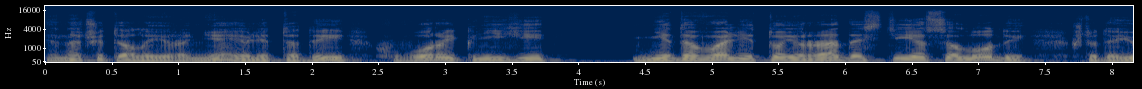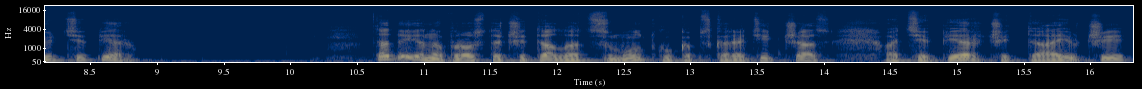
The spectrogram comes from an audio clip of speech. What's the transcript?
Яна чытала і раней, але тады хворай кнігі не давалі той радасці і асалоды, што даюць цяпер. Тады яна проста чытала ад смутку, каб скараціць час, а цяпер чытаючы,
